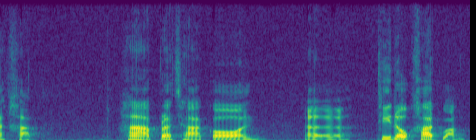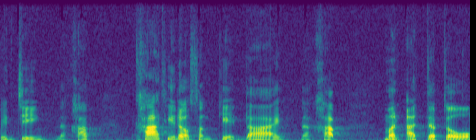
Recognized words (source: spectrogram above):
นะครับ หากประชากรที่เราคาดหวังเป็นจริงนะครับ ค่าที่เราสังเกตได้นะครับ มันอาจจะตรง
